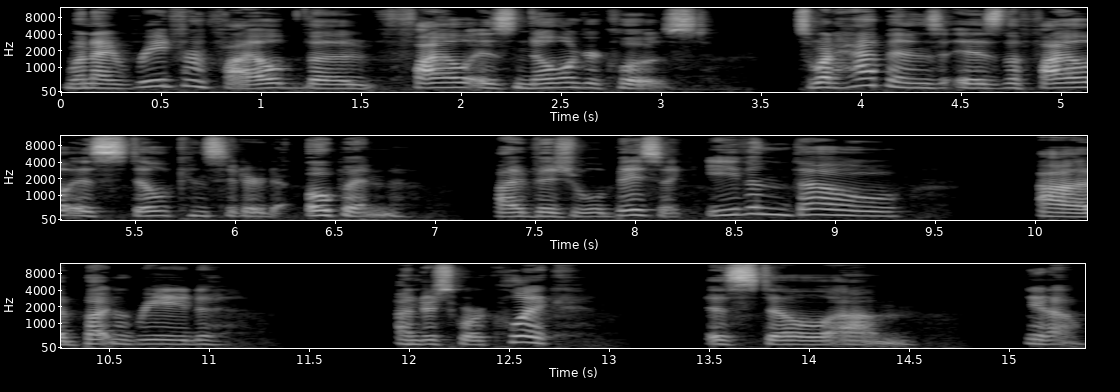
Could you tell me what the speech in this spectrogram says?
when I read from file, the file is no longer closed. So what happens is the file is still considered open by Visual Basic, even though uh, button read underscore click is still um, you know,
